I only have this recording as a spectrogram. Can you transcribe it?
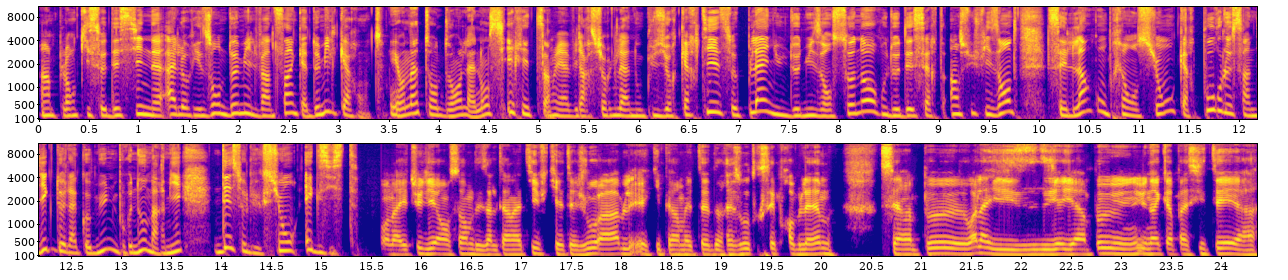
Un plan qui se dessine à l'horizon 2025 à 2040. Et en attendant, l'annonce irrite. à Villars-sur-Glane, où plusieurs quartiers se plaignent de nuisances sonores ou de dessertes insuffisantes, c'est l'incompréhension, car pour le syndic de la commune, Bruno Marmier, des solutions existent. On a étudié ensemble des alternatives qui étaient jouables et qui permettaient de résoudre ces problèmes. C'est un peu, voilà, il y a un peu une incapacité à,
